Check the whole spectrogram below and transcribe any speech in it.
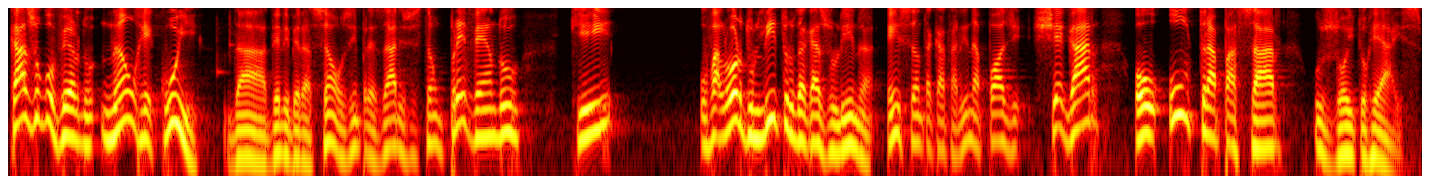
Caso o governo não recue da deliberação, os empresários estão prevendo que o valor do litro da gasolina em Santa Catarina pode chegar ou ultrapassar os R$ reais.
